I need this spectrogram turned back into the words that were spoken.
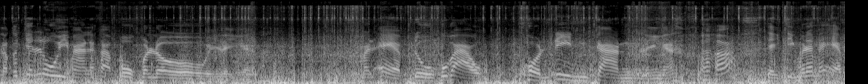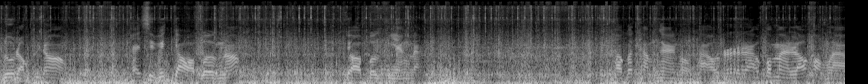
เราก็จะลุยมาแล้วค่ะบุกมาเลยอะไรเงี้ยมันแอบดูผู้บ่าวขนดินกันอะไรเงี้ยแต่จริงๆไม่ได้ไม่แอบดูหรอกพี่น้องใครสิไปจ่อเบิงเนาะจ่อเบิงยังละ เขาก็ทำงานของเขาเราก็มาล้อของเรา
